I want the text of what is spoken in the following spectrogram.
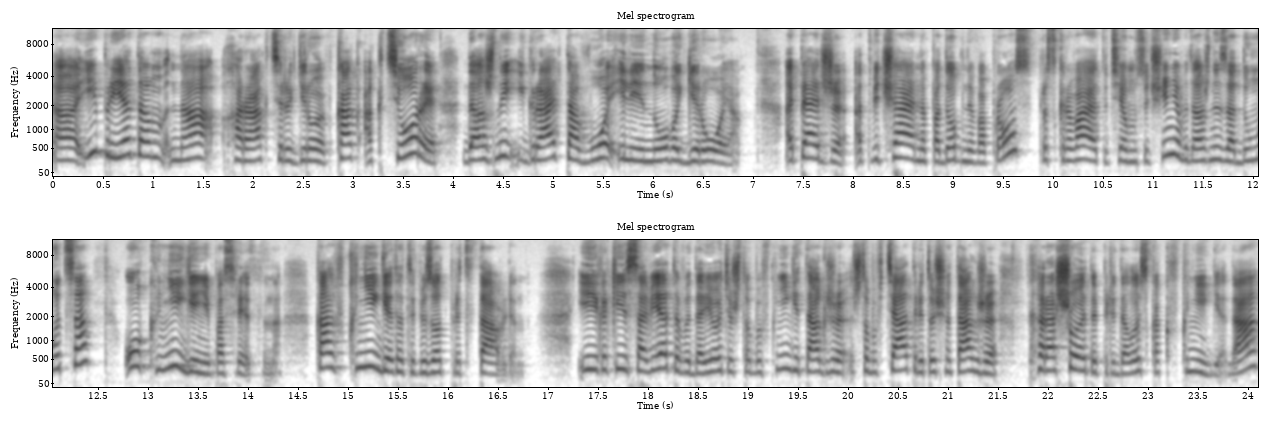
а, и при этом на характеры героев, как актеры должны играть того или иного героя. Опять же, отвечая на подобный вопрос, раскрывая эту тему сочинения, вы должны задуматься о книге непосредственно, как в книге этот эпизод представлен. И какие советы вы даете, чтобы в книге также, чтобы в театре точно так же хорошо это передалось, как в книге, да?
